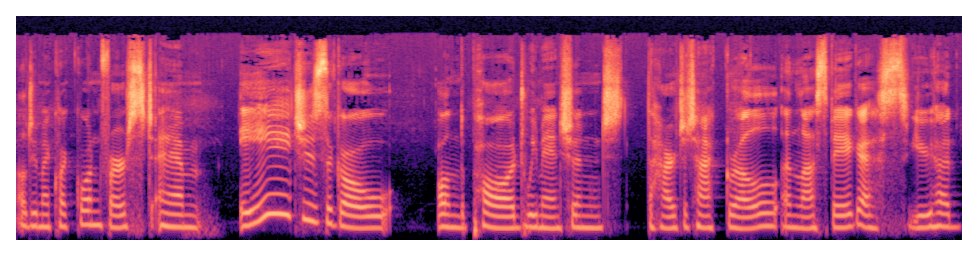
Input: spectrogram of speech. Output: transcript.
I'll do my quick one first. Um, ages ago on the pod, we mentioned the heart attack grill in Las Vegas. You had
